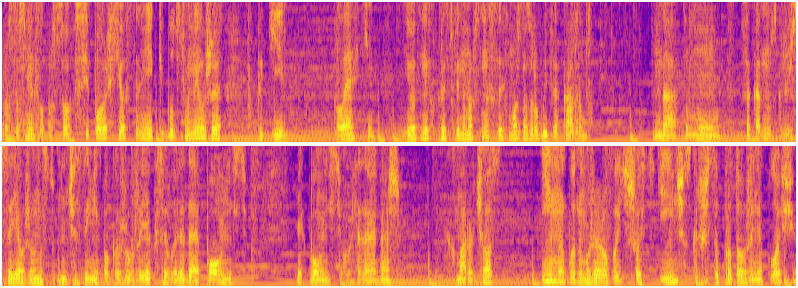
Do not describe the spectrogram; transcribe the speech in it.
просто смисл. Просто всі поверхи останні, які будуть, вони вже такі легкі. І от них, в принципі, нема смислу, їх можна зробити за кадром. Да, тому за кадром, скоріш все, я вже в наступній частині покажу, вже, як все виглядає повністю, як повністю виглядає наш хмарочос. І ми будемо вже робити щось тоді інше, скоріше все, продовження площі.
